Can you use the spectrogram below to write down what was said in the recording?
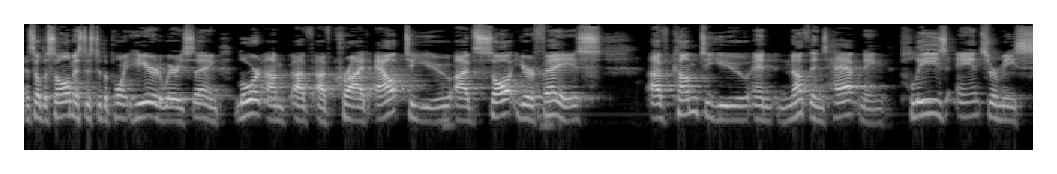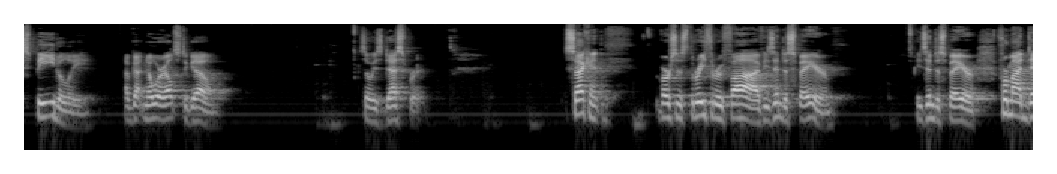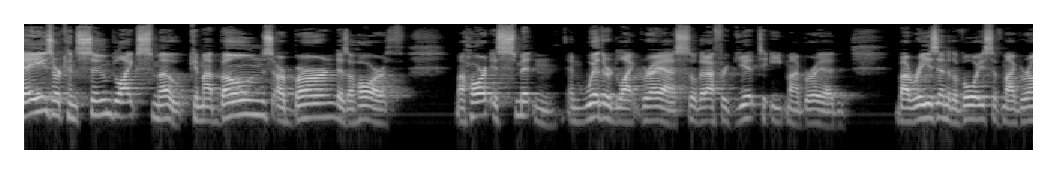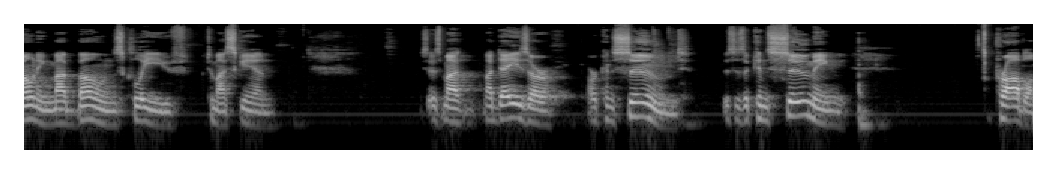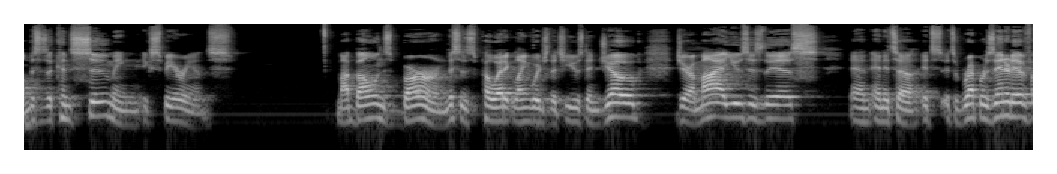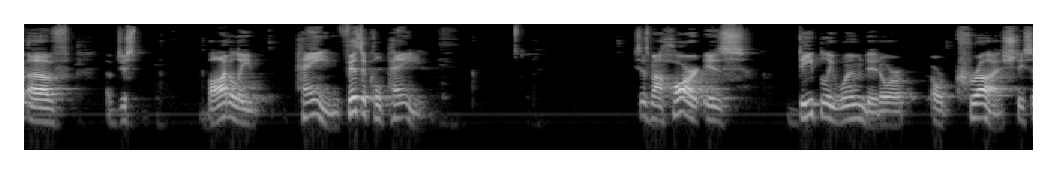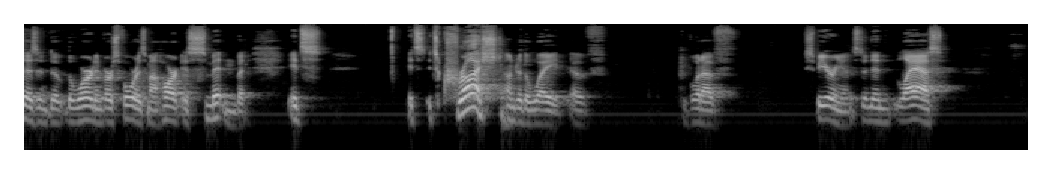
And so the psalmist is to the point here to where he's saying, Lord, i have I've cried out to you. I've sought your face. I've come to you and nothing's happening. Please answer me speedily. I've got nowhere else to go. So he's desperate. Second, verses 3 through 5, he's in despair. He's in despair. For my days are consumed like smoke, and my bones are burned as a hearth. My heart is smitten and withered like grass, so that I forget to eat my bread. By reason of the voice of my groaning, my bones cleave to my skin. He says, My, my days are, are consumed. This is a consuming problem. This is a consuming experience. My bones burn. This is poetic language that's used in Job. Jeremiah uses this, and, and it's a, it's, it's representative of of just bodily pain, physical pain. He says, My heart is deeply wounded or, or crushed. He says the, the word in verse 4 is, My heart is smitten, but it's, it's, it's crushed under the weight of, of what I've experienced. And then last,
